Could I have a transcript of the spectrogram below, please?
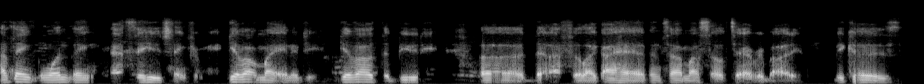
i think one thing that's a huge thing for me. Give out my energy. Give out the beauty uh, that i feel like i have inside myself to everybody. Because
